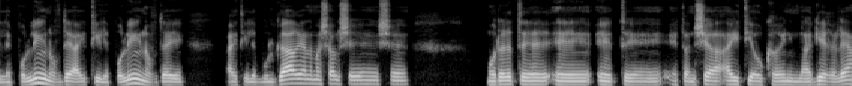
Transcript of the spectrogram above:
לפולין, עובדי IT לפולין, עובדי IT לבולגריה למשל, ש, שמעודדת את, את, את אנשי ה-IT האוקראינים להגר אליה.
